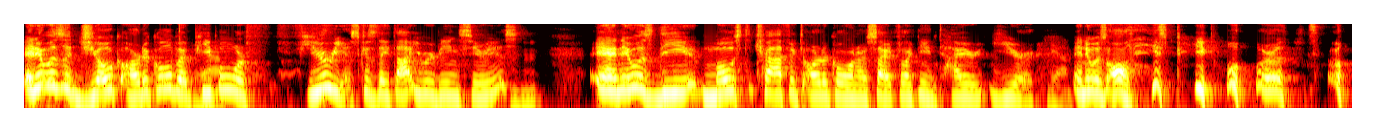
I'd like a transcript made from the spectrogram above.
and it was a joke article, but people were f- furious because they thought you were being serious. Mhm. And it was the most trafficked article on our site for like the entire year. Yeah. And it was all these people were so,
